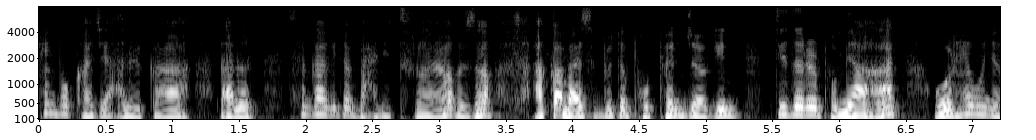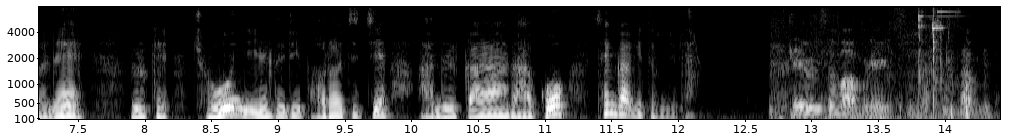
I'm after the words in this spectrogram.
행복하지 않을까라는 생각이 좀 많이 들어요. 그래서 아까 말씀드렸던 보편적인 띠들을 보면 올 해운년에 이렇게 좋은 일들이 벌어지지 않을까라고 생각이 듭니다. 네, 여기서 마무리하겠습니다. 감사합니다.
